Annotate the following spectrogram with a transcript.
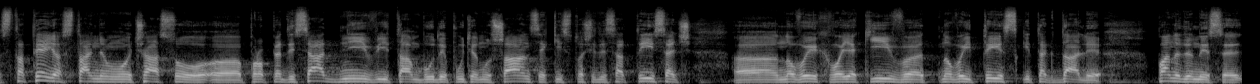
статей останньому часу про 50 днів, і там буде Путіну шанс, якісь 160 тисяч нових вояків, новий тиск і так далі. Пане Денисе,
